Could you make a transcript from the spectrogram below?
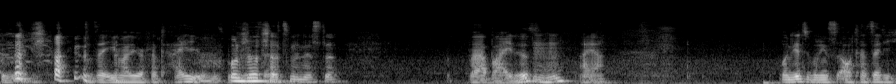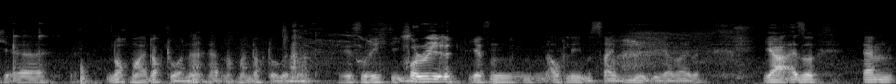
Unser ehemaliger Verteidigungsminister. Und Wirtschaftsminister. War beides. Mhm. Ah ja. Und jetzt übrigens auch tatsächlich äh, nochmal Doktor, ne? Er hat nochmal einen Doktor gemacht. Jetzt einen richtigen. For real. Jetzt ein, auf Lebenszeit möglicherweise. Ja, also ähm,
